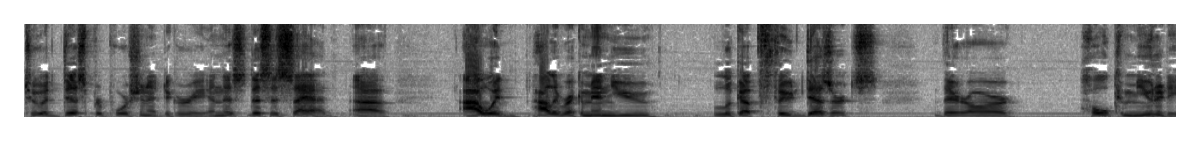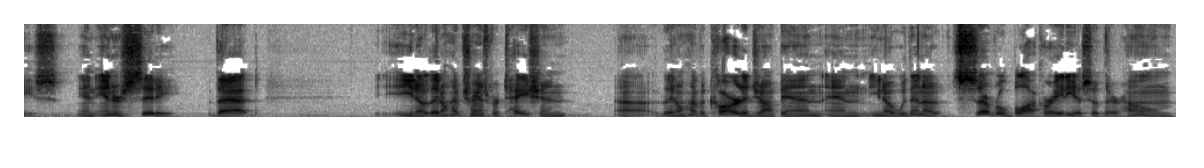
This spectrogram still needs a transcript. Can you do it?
to a disproportionate degree. And this, this is sad. Uh, I would highly recommend you look up food deserts. There are whole communities in inner city that you know they don't have transportation uh, they don't have a car to jump in and you know within a several block radius of their home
